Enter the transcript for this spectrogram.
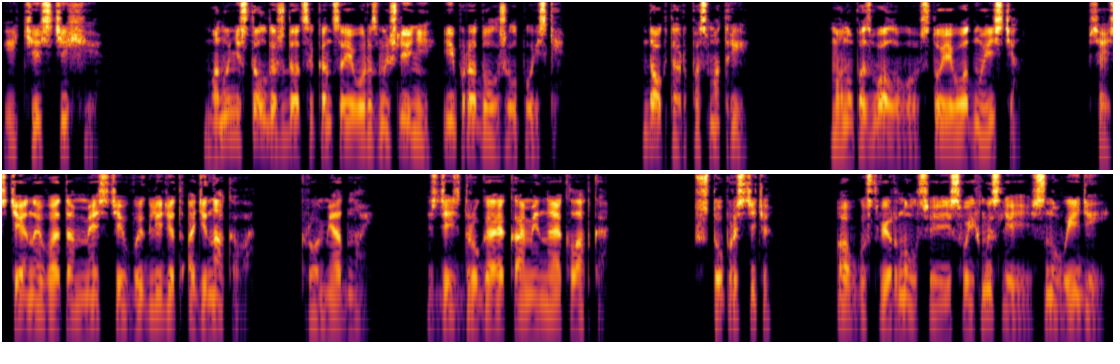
и те стихи. Ману не стал дождаться конца его размышлений и продолжил поиски. «Доктор, посмотри». Ману позвал его, стоя у одной из стен. Все стены в этом месте выглядят одинаково, кроме одной. Здесь другая каменная кладка. «Что, простите?» Август вернулся из своих мыслей с новой идеей.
